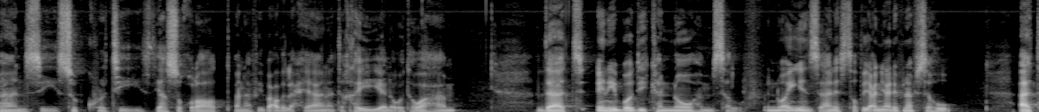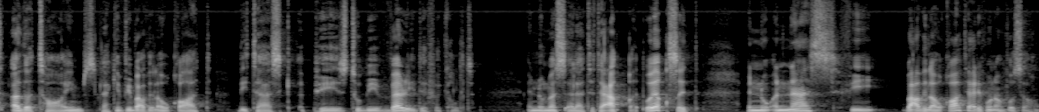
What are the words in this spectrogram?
fancy Socrates. يا سقراط أنا في بعض الأحيان أتخيل أو أتوهم that anybody can know himself. أنه أي إنسان يستطيع أن يعرف نفسه. At other times لكن في بعض الأوقات the task appears to be very difficult. أنه المسألة تتعقد. ويقصد أنه الناس في بعض الأوقات يعرفون أنفسهم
